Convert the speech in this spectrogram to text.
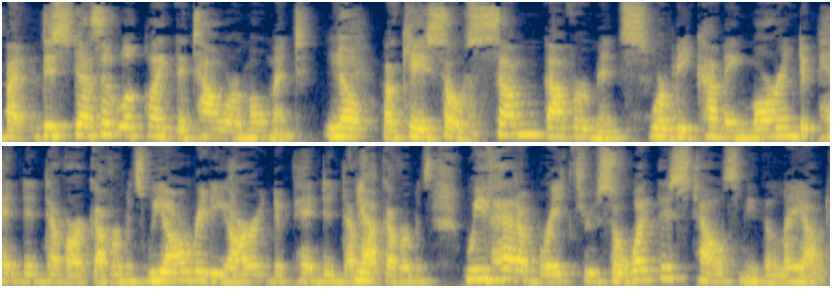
but this doesn't look like the tower moment. No. Okay, so some governments were becoming more independent of our governments. We already are independent of Yeah. our governments. We've had a breakthrough. So what this tells me, the layout,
